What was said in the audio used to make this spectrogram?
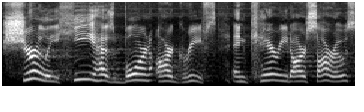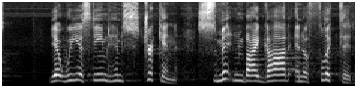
Surely he has borne our griefs and carried our sorrows. Yet we esteemed him stricken, smitten by God, and afflicted.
